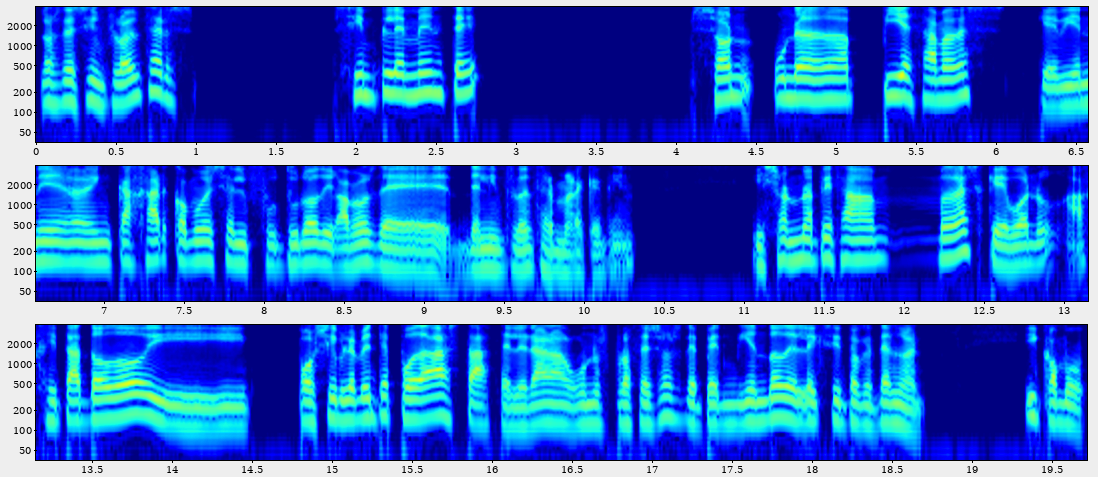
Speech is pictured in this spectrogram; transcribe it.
los desinfluencers simplemente son una pieza más que viene a encajar como es el futuro, digamos, de, del influencer marketing. Y son una pieza más que, bueno, agita todo y posiblemente pueda hasta acelerar algunos procesos dependiendo del éxito que tengan. Y como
